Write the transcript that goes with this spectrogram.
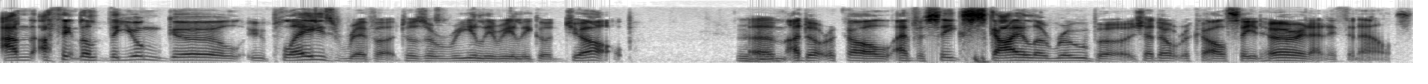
and I think the the young girl who plays River does a really really good job. Mhm. Um, I don't recall ever seeing Skyler Roberge. I don't recall seeing her in anything else.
